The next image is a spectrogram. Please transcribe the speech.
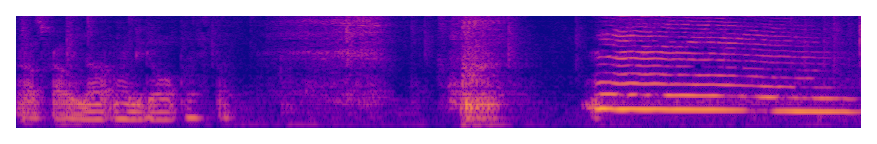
That was probably not mine to go up with, but. Mm.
